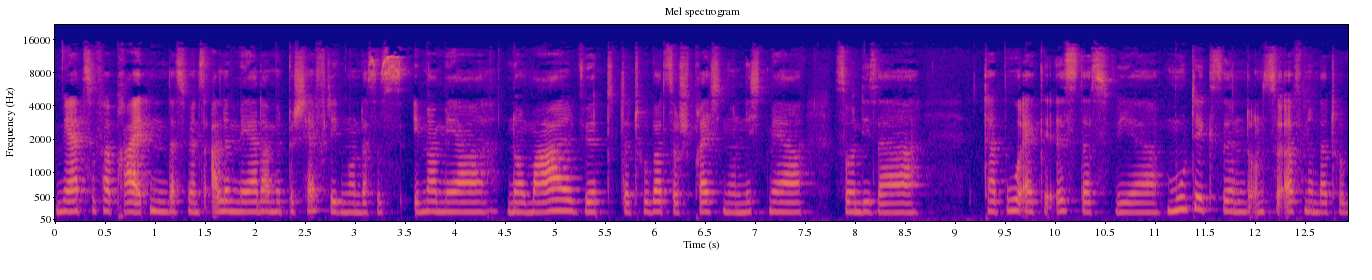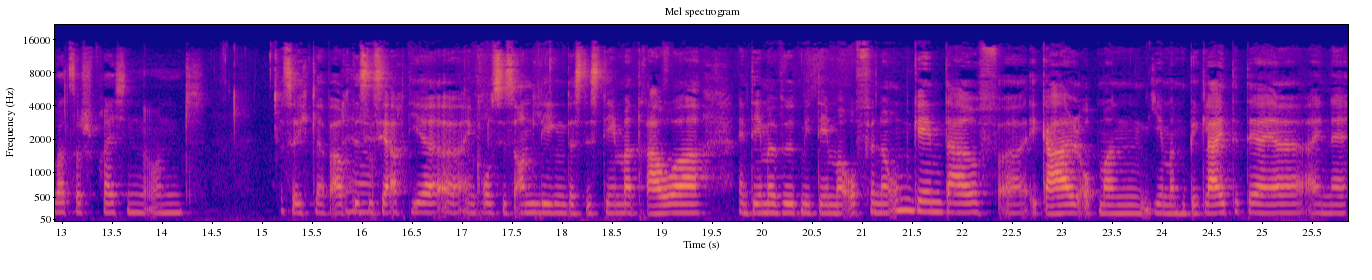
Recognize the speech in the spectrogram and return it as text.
mehr zu verbreiten, dass wir uns alle mehr damit beschäftigen und dass es immer mehr normal wird, darüber zu sprechen und nicht mehr so in dieser Tabu-Ecke ist, dass wir mutig sind, uns zu öffnen, darüber zu sprechen und also ich glaube auch, ja. das ist ja auch dir äh, ein großes Anliegen, dass das Thema Trauer ein Thema wird, mit dem man offener umgehen darf, äh, egal ob man jemanden begleitet, der eine,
